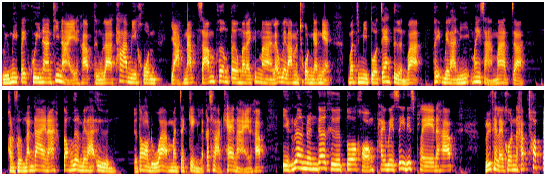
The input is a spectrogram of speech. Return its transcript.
หรือมีไปคุยนานที่ไหนนะครับถึงเวลาถ้ามีคนอยากนัดซ้ำเพิ่มเติมอะไรขึ้นมา แล้วเวลามันชนกันเนี่ยมันจะมีตัวแจ้งเตือนว่าเฮ้ยเวลานี้ไม่สามารถจะคอนเฟิร์มนัดได้นะ ต้องเลื่อนเวลาอื่น เดี๋ยวต้องรอดูว่ามันจะเก่งและก็ฉลาดแค่ไหนนะครับอีกเรื่องหนึ่งก็คือตัวของ privacy display นะครับหรือหลายๆคนนะครับชอบไป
